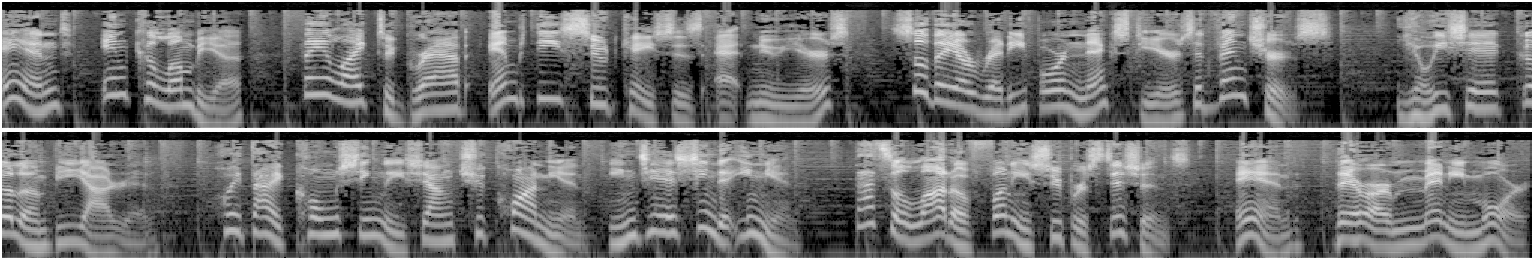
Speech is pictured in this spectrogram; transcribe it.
And in Colombia, they like to grab empty suitcases at New Year's so they are ready for next year's adventures. 有一些哥伦比亚人 会带空行李箱去跨年，迎接新的一年。That's a lot of funny superstitions, and there are many more.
